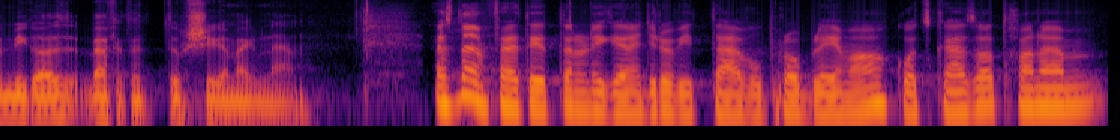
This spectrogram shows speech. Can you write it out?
míg a befektető többsége meg nem. Ez nem feltétlenül igen egy rövid távú probléma, kockázat, hanem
